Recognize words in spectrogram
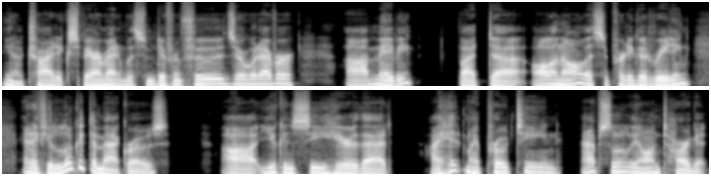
you know, try to experiment with some different foods or whatever? Uh, maybe. But uh, all in all, that's a pretty good reading. And if you look at the macros, uh, you can see here that I hit my protein absolutely on target.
